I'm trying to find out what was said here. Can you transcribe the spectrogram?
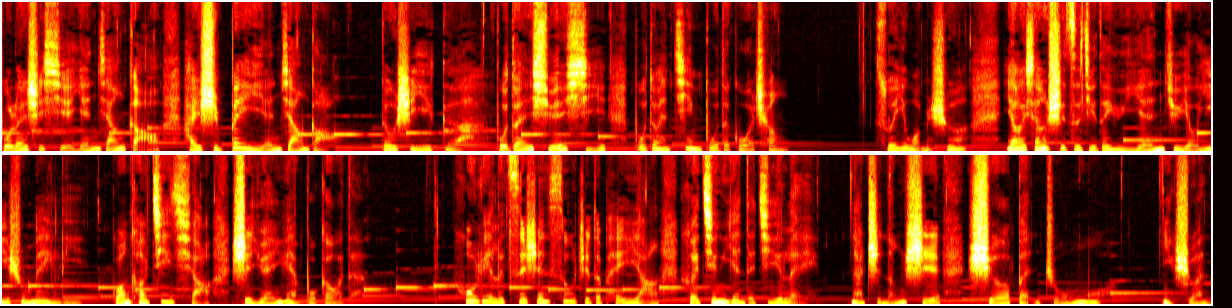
不论是写演讲稿还是背演讲稿，都是一个不断学习、不断进步的过程。所以，我们说，要想使自己的语言具有艺术魅力，光靠技巧是远远不够的。忽略了自身素质的培养和经验的积累，那只能是舍本逐末。你说呢？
